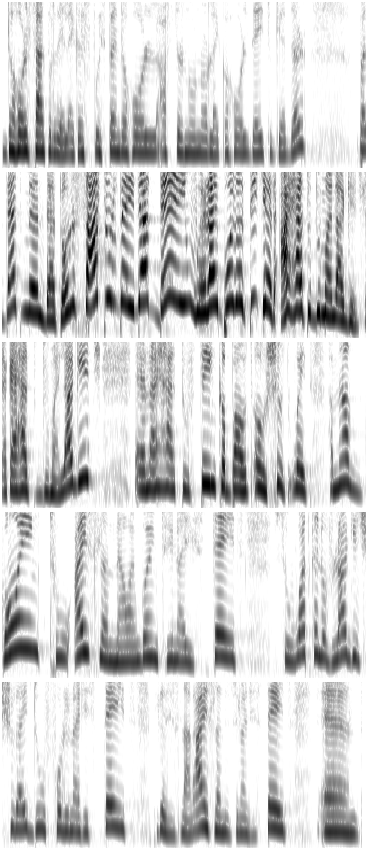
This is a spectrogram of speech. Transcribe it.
the whole Saturday, like we spent the whole afternoon or like a whole day together. But that meant that on Saturday, that day, when I bought a ticket, I had to do my luggage. Like I had to do my luggage and I had to think about, oh shoot, wait, I'm not going to Iceland now, I'm going to United States. So what kind of luggage should I do for United States? Because it's not Iceland, it's United States. And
